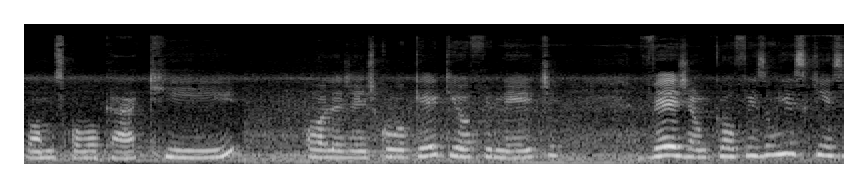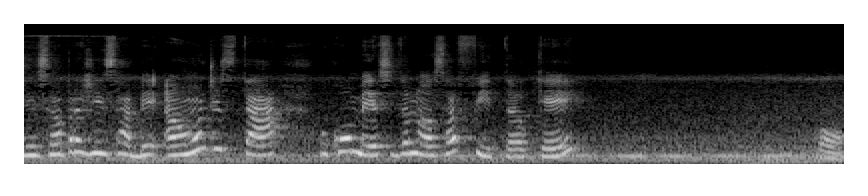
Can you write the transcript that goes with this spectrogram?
vamos colocar aqui. Olha, gente, coloquei aqui o alfinete. Vejam que eu fiz um risquinho assim, só pra gente saber aonde está o começo da nossa fita, ok? Ó.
